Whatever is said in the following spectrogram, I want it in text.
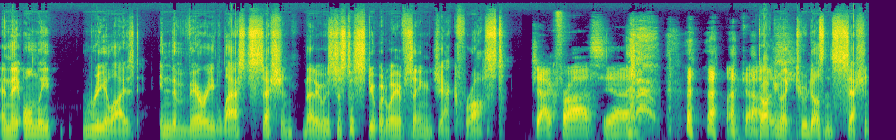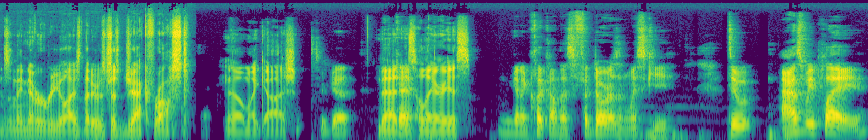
and they only realized in the very last session that it was just a stupid way of saying Jack Frost. Jack Frost. Yeah. My gosh. talking like two dozen sessions and they never realized that it was just Jack Frost. oh my gosh. too good. that is Okay. hilarious. I'm gonna click on this fedoras and whiskey. Do as we play,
